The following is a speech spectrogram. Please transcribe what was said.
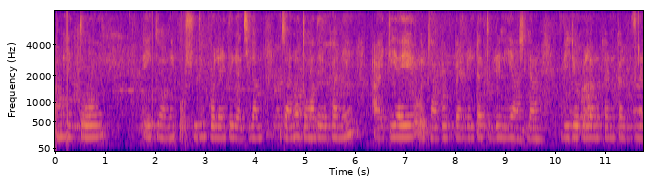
আমি তো, এই তো আমি পরশু দিন কল্যাণীতে গেছিলাম। জানো, তোমাদের ওখানে আইটিআইয়ে ওই ঠাকুর প্যান্ডেলটা তুলে নিয়ে আসলাম। ভিডিও করলাম ওখানকার বুঝলে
